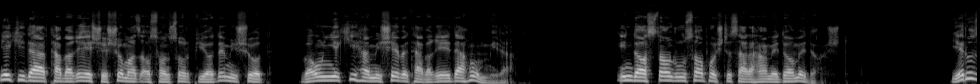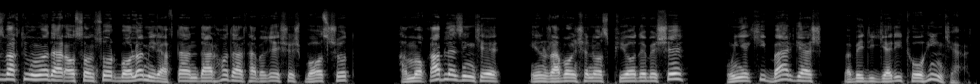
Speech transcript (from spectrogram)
یکی در طبقه ششم از آسانسور پیاده می شد و اون یکی همیشه به طبقه دهم می رفت. این داستان روزها پشت سر هم ادامه داشت. یه روز وقتی اونا در آسانسور بالا می رفتن درها در طبقه شش باز شد اما قبل از اینکه این روانشناس پیاده بشه اون یکی برگشت و به دیگری توهین کرد.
